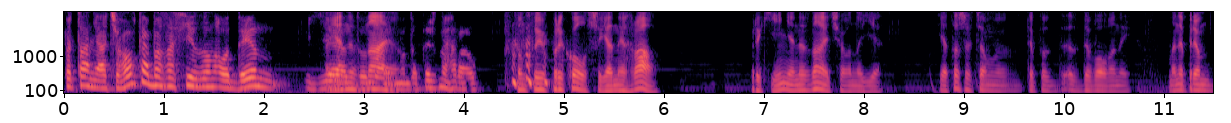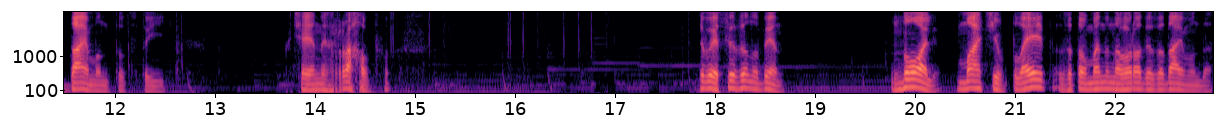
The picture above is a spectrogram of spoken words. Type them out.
Питання: а чого в тебе за сезон 1 є А я не до знаю. Даймонда? Ти ж не грав. Там той прикол, що я не грав. Прикинь, я не знаю, що воно є. Я теж в цьому, типу, здивований. У мене прям даймонд тут стоїть. Хоча я не грав. Диви, сезон 1. Ноль матчів плейт, зато в мене нагороди за даймонда.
